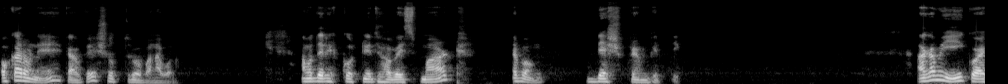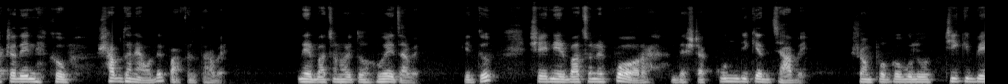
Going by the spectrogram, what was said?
অকারণে কাউকে শত্রুও বানাবো না। আমাদের কূটনীতি হবে স্মার্ট এবং দেশপ্রেম ভিত্তিক আগামী কয়েকটা দিন খুব সাবধানে আমাদের পা ফেলতে হবে। নির্বাচন হয়তো হয়ে যাবে, কিন্তু সেই নির্বাচনের পর দেশটা কোন দিকে যাবে, সম্পর্কগুলো টিকবে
